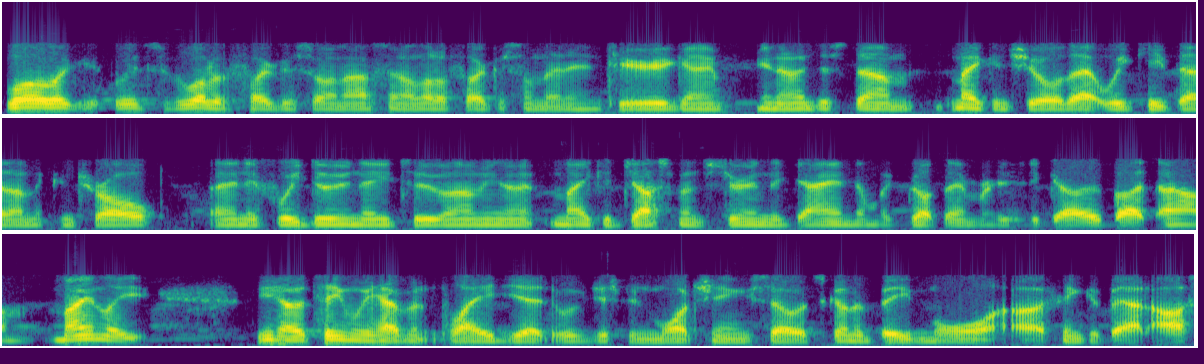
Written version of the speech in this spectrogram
Well, it's a lot of focus on us and a lot of focus on that interior game. You know, just um, making sure that we keep that under control. And if we do need to, um, you know, make adjustments during the game, then we've got them ready to go. But um, mainly, you know, a team we haven't played yet, we've just been watching. So it's going to be more, I think, about us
